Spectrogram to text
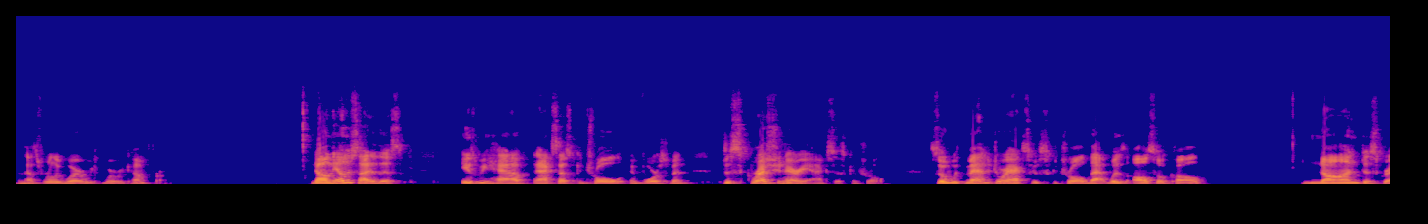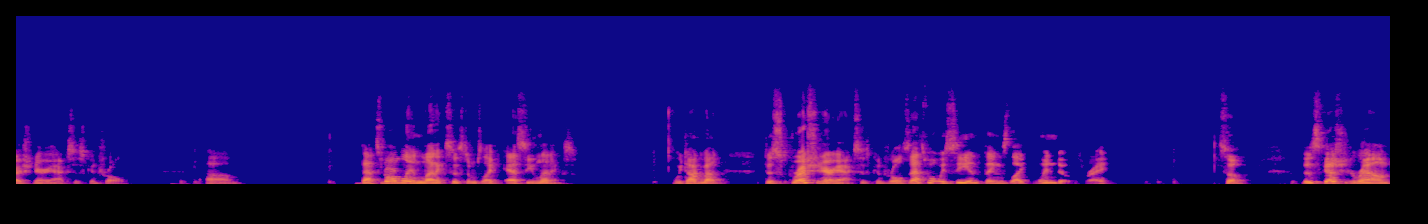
And that's really where we, where we come from. Now, on the other side of this is we have an access control enforcement discretionary access control. So with mandatory access control, that was also called non-discretionary access control. Um, that's normally in Linux systems like SE Linux. We talk about discretionary access controls. That's what we see in things like Windows, right? So the discussion around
